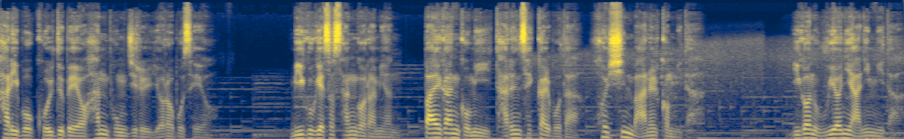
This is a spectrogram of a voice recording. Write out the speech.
하리보 골드베어 한 봉지를 열어보세요. 미국에서 산 거라면 빨간 곰이 다른 색깔보다 훨씬 많을 겁니다. 이건 우연이 아닙니다.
